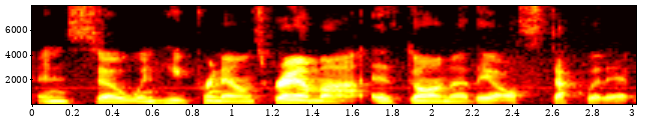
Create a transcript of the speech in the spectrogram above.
And so when he pronounced grandma as Ghana, they all stuck with it.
